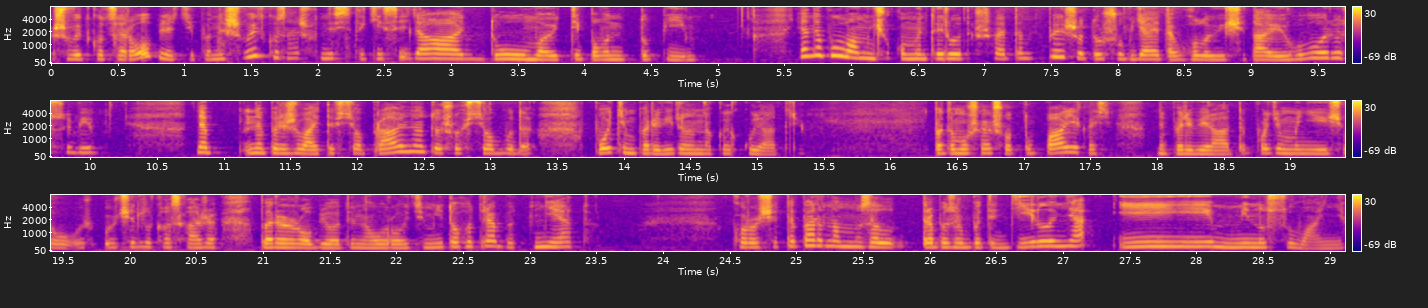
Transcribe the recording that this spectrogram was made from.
швидко це роблять. Типу, не швидко, знаєш, вони всі такі сидять, думають, типу, вони тупі. Я не буду вам нічого коментувати, що я там пишу, то щоб я і так в голові читаю і говорю собі. Не, не переживайте, все правильно, то що все буде потім перевірено на калькуляторі. Тому що я що, тупа якась не перевіряти. Потім мені ще учителька скаже перероблювати на уроці. Мені того треба? Ні. Коротше, тепер нам треба зробити ділення і мінусування.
